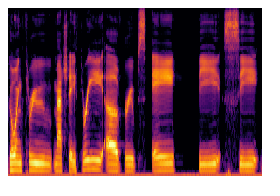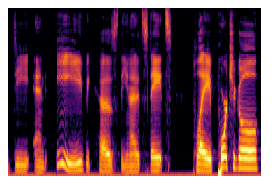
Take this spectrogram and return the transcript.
going through match day three of groups A, B, C, D, and E because the United States play Portugal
